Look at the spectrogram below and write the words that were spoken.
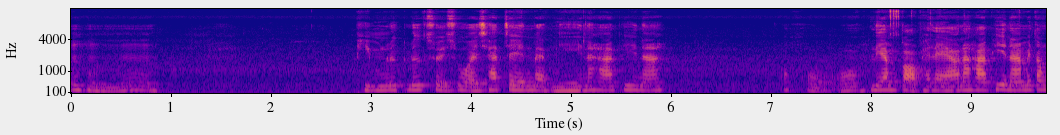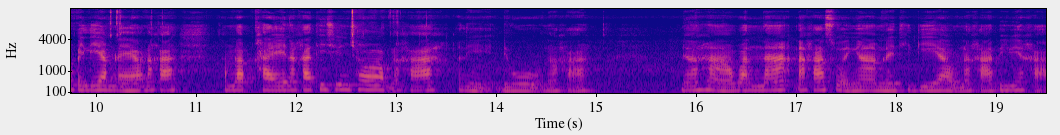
อือหือ พิมพ์ลึกๆ สวยๆ ชัดเจนแบบนี้นะคะ พี่นะ โอ้โห เลี่ยมกรอบให้แล้วนะคะ พี่นะไม่ต้องไปเลี่ยมแล้วนะคะสำหรับใครนะคะที่ชื่นชอบนะคะอันนี้ดูนะคะ เนื้อหาวันนะนะคะ สวยงามเลยทีเดียวนะคะ พี่พี่ค่ะ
